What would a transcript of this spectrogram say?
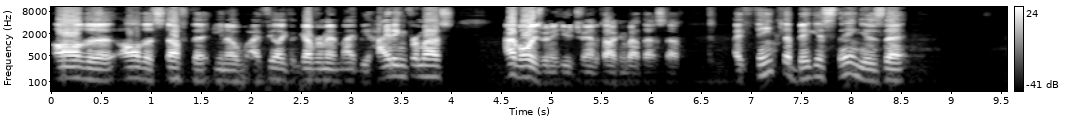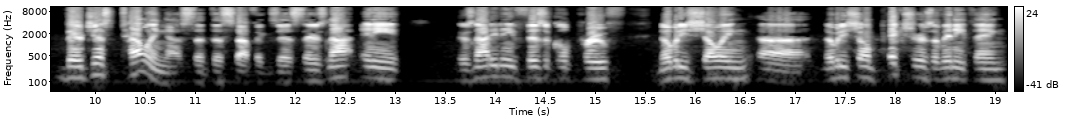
all the all the stuff that, you know, I feel like the government might be hiding from us. I've always been a huge fan of talking about that stuff. I think the biggest thing is that they're just telling us that this stuff exists. There's not any there's not any physical proof. Nobody's showing uh, nobody's showing pictures of anything.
